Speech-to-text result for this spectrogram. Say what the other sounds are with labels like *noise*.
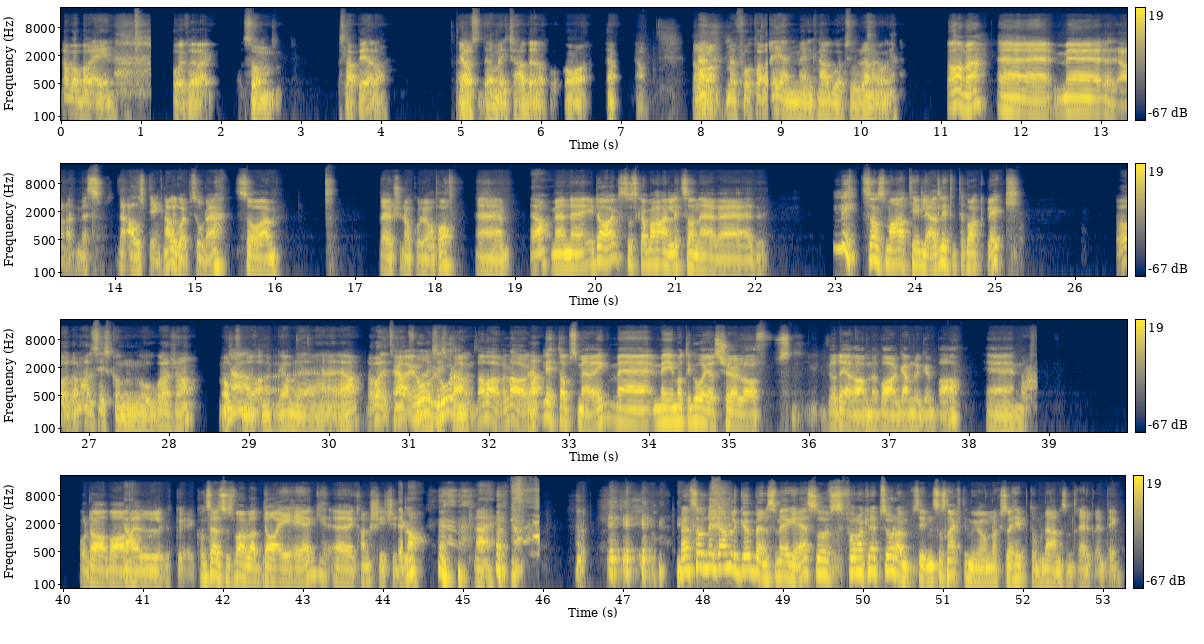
det var bare én forrige fredag som slapp igjennom. Ja. Altså, der vi ikke hadde noe å komme ja. var. Men vi får ta det igjen med en knallgod episode denne gangen. Da har vi eh, med, ja, det, med, det er alltid en knallgod episode, så eh, det er jo ikke noe å lure på. Eh, Ja. men eh, i dag så skal vi ha en litt sånn her eh, Litt sånn som vi har hatt tidligere, et lite tilbakeblikk. Det var jo det vi hadde sist gang òg, var det ikke? det? Ja, Oppsummert gamle Ja, det var litt Ja, jo, jo da, det var vel da Ja. litt oppsummering. Vi, vi måtte gå i oss sjøl og vurdere om vi var gamle gubber. Eh, og da var Ja. vel Konsensus var vel at da er jeg, eh, kanskje ikke du. Ja. Nei. *laughs* Men som den gamle gubben som jeg er, så for noen episoder siden så snakket vi jo om noe så hipt og moderne som 3D-printing.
